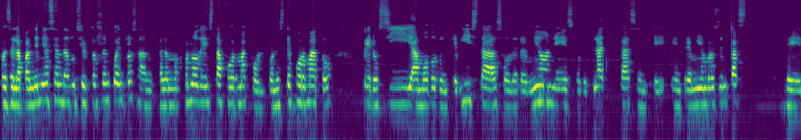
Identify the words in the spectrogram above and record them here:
pues, de la pandemia se han dado ciertos reencuentros, a, a lo mejor no de esta forma, con, con este formato, pero sí a modo de entrevistas o de reuniones o de pláticas entre, entre miembros del cast de,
